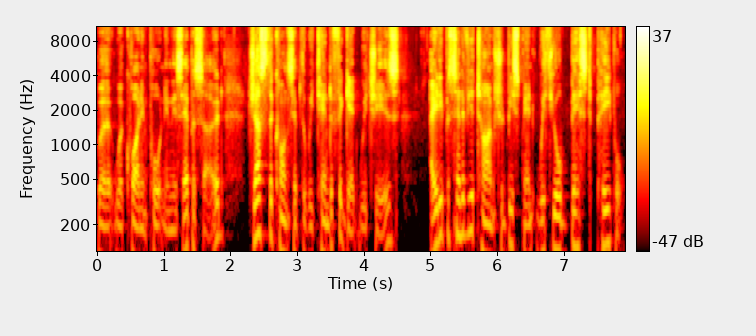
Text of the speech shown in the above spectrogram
were, were quite important in this episode, just the concept that we tend to forget, which is 80% of your time should be spent with your best people.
